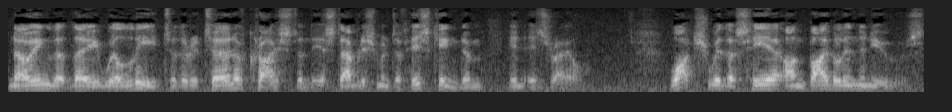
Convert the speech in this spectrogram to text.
knowing that they will lead to the return of Christ and the establishment of his kingdom in Israel. Watch with us here on Bible in the News.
